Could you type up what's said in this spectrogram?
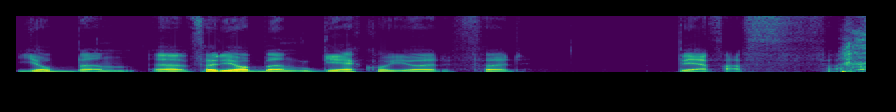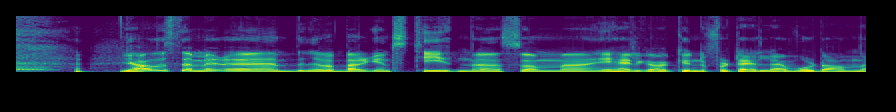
jobben, eh, for jobben GK gjør for BFF. ja, det stemmer. Eh, det var Bergens Tidende som eh, i helga kunne fortelle hvordan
